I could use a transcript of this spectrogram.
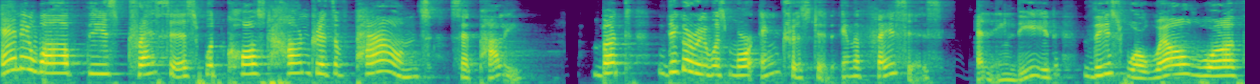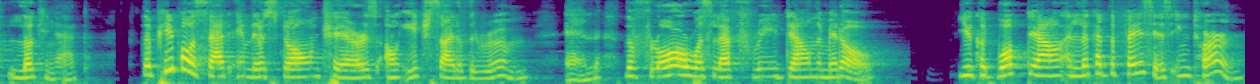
Any one of these dresses would cost hundreds of pounds, said Polly. But Diggory was more interested in the faces, and indeed these were well worth looking at. The people sat in their stone chairs on each side of the room, and the floor was left free down the middle. You could walk down and look at the faces in turn.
